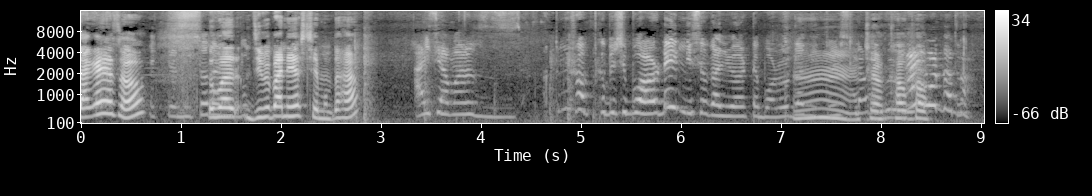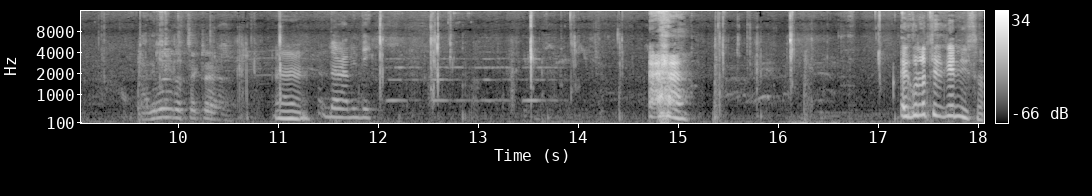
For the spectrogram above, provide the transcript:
তাকাই আছো তোমার জিভে পানি আসছে মুন্তাহা? আমার বেশি বড়টাই নিছো গাড়ি একটা বড়টা আচ্ছা খাও খাও। কারিমার যাচ্ছে একটা হুম। দাঁড়া আমি দেখি এগুলো থেকে কে নিছো?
